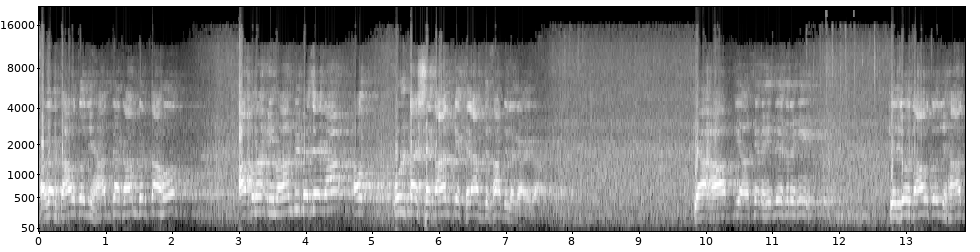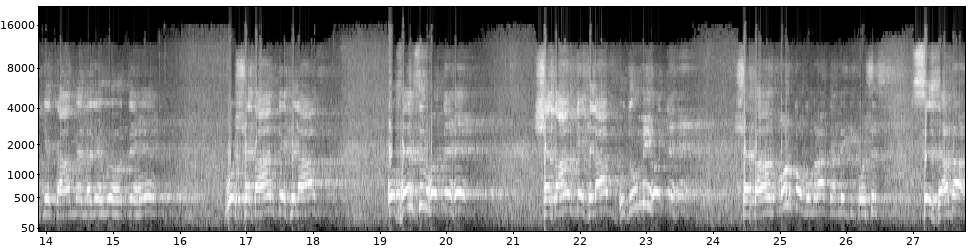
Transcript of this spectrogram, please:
اگر دعوت و جہاد کا کام کرتا ہو، اپنا ایمان بھی بچے گا اور الٹا شیطان کے خلاف دفاع بھی لگائے گا۔ کیا آپ کی آنکھیں نہیں دیکھ رہی کہ جو دعوت و جہاد کے کام میں لگے ہوئے ہوتے ہیں، وہ شیطان کے خلاف اوفینسو ہوتے ہیں، شیطان کے خلاف ہجومی ہوتے ہیں۔ شیطان ان کو گمراہ کرنے کی کوشش سے زیادہ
